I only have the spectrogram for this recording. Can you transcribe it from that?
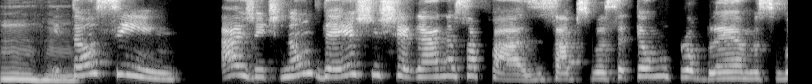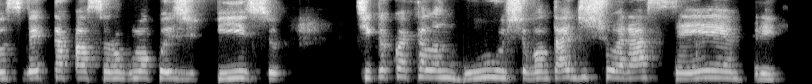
Uhum. Então, assim, Ai, gente, não deixe chegar nessa fase, sabe? Se você tem algum problema, se você vê que está passando alguma coisa difícil, fica com aquela angústia, vontade de chorar sempre,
